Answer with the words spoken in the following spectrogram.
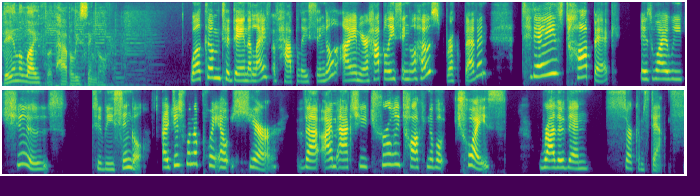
day in the life of happily single. Welcome to Day in the Life of Happily Single. I am your happily single host, Brooke Bevan. Today's topic is why we choose to be single. I just want to point out here that I'm actually truly talking about choice rather than circumstance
